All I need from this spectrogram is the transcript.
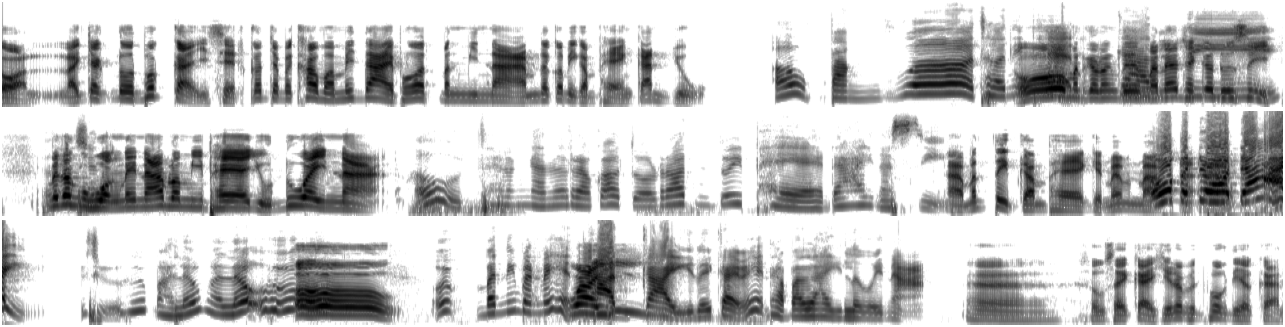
ก่อน หลังจากโดนพวกไก่เสร็จก็จะไปเข้ามาไม่ได้ เพราะว่ามันมีน้ำแล้วก็มีกำแพงกั้นอยู่โอ้ปังเวอร์เธอนี่โอ้แผมันกำลังเดินมาแล้วฉันก็ดูสิเไม่ต้องฉันห่วงในน้ำเรามีแพอยู่ด้วยน่ะ โอ้ถ้างั้นเราก็เอาตัวรอดด้วยแพได้นะสิ อ่ามันติดกำแพงเห็นไหมมันมาโอ้มันโดดได้ถือมาแล้วมาแล้วเออโอ้เอ้ยบันนี่มันไม่เห็นว้ายผ่านไก่เลยไก่ไม่เห็นทำอะไรเลยนะอ่าสงสัยไก่คิดว่าเป็นพวกเดียวกัน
